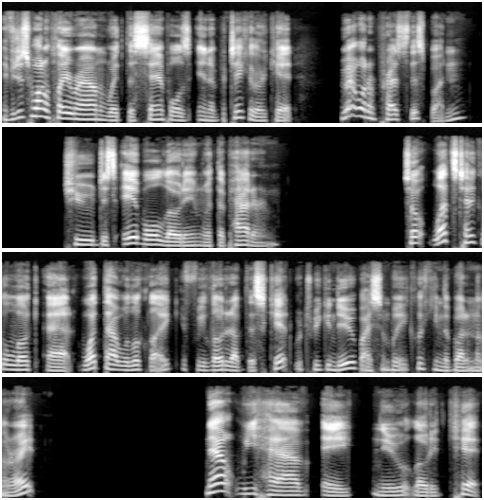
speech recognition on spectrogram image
If you just want to play around with the samples in a particular kit, you might want to press this button to disable loading with the pattern. So let's take a look at what that would look like if we loaded up this kit, which we can do by simply clicking the button on the right. Now we have a new loaded kit.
